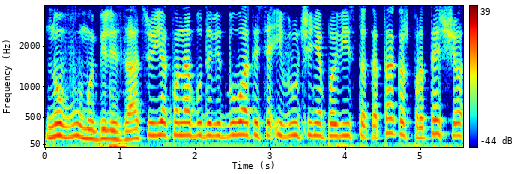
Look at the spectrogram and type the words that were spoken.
нову мобілізацію, як вона буде відбуватися, і вручення повісток, а також про те, що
